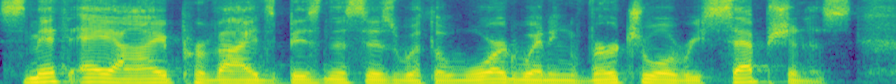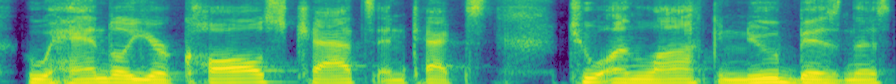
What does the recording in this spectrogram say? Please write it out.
Smith AI provides businesses with award winning virtual receptionists who handle your calls, chats, and texts to unlock new business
